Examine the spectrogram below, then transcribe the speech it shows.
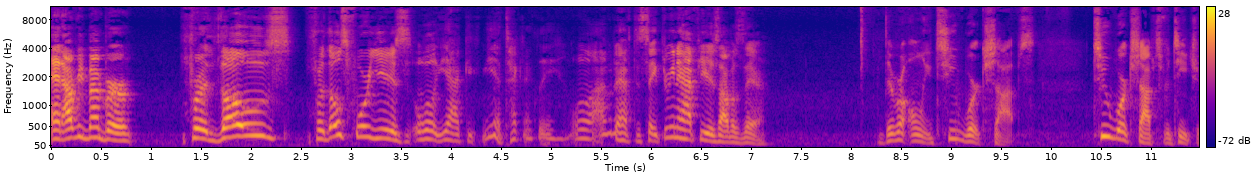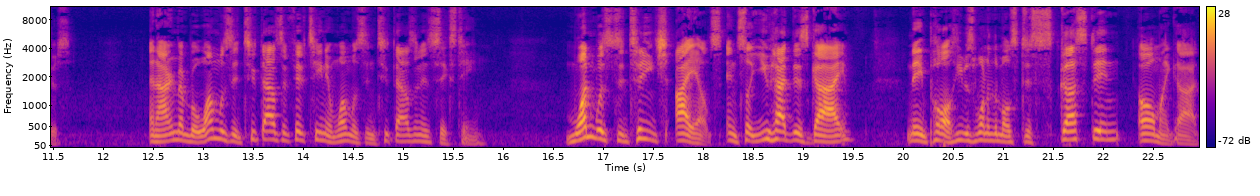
And I remember for those for those four years, well, yeah, yeah, technically, well, I would have to say three and a half years I was there. There were only two workshops, two workshops for teachers, and I remember one was in 2015 and one was in 2016. One was to teach IELTS, and so you had this guy named Paul. He was one of the most disgusting. Oh my god.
